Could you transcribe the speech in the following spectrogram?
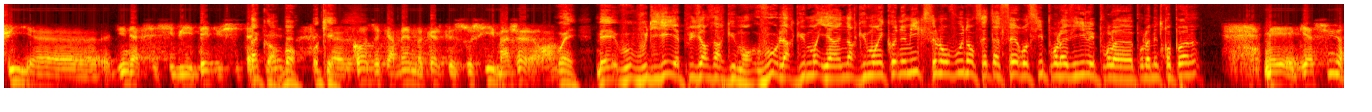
Puis euh, l'inaccessibilité du site D'accord, bon, ok. euh, cause quand même quelques soucis majeurs. hein. Ouais, mais vous, vous disiez il y a plusieurs arguments. Vous, l'argument, il y a un argument économique selon vous dans cette affaire aussi pour la ville et pour la pour la métropole? Mais bien sûr,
